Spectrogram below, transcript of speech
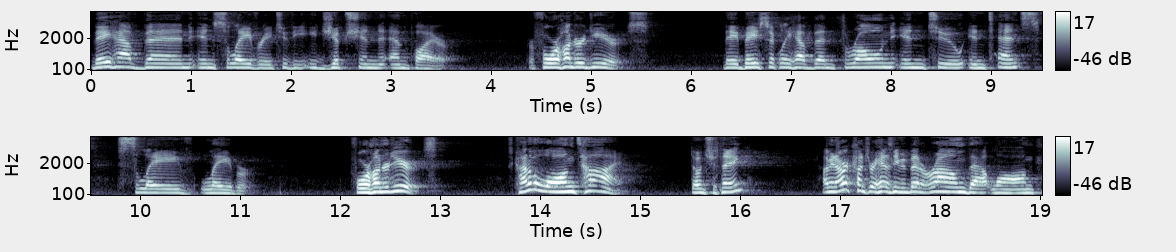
they have been in slavery to the Egyptian empire. For 400 years, they basically have been thrown into intense slave labor. 400 years. It's kind of a long time, don't you think? I mean, our country hasn't even been around that long,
